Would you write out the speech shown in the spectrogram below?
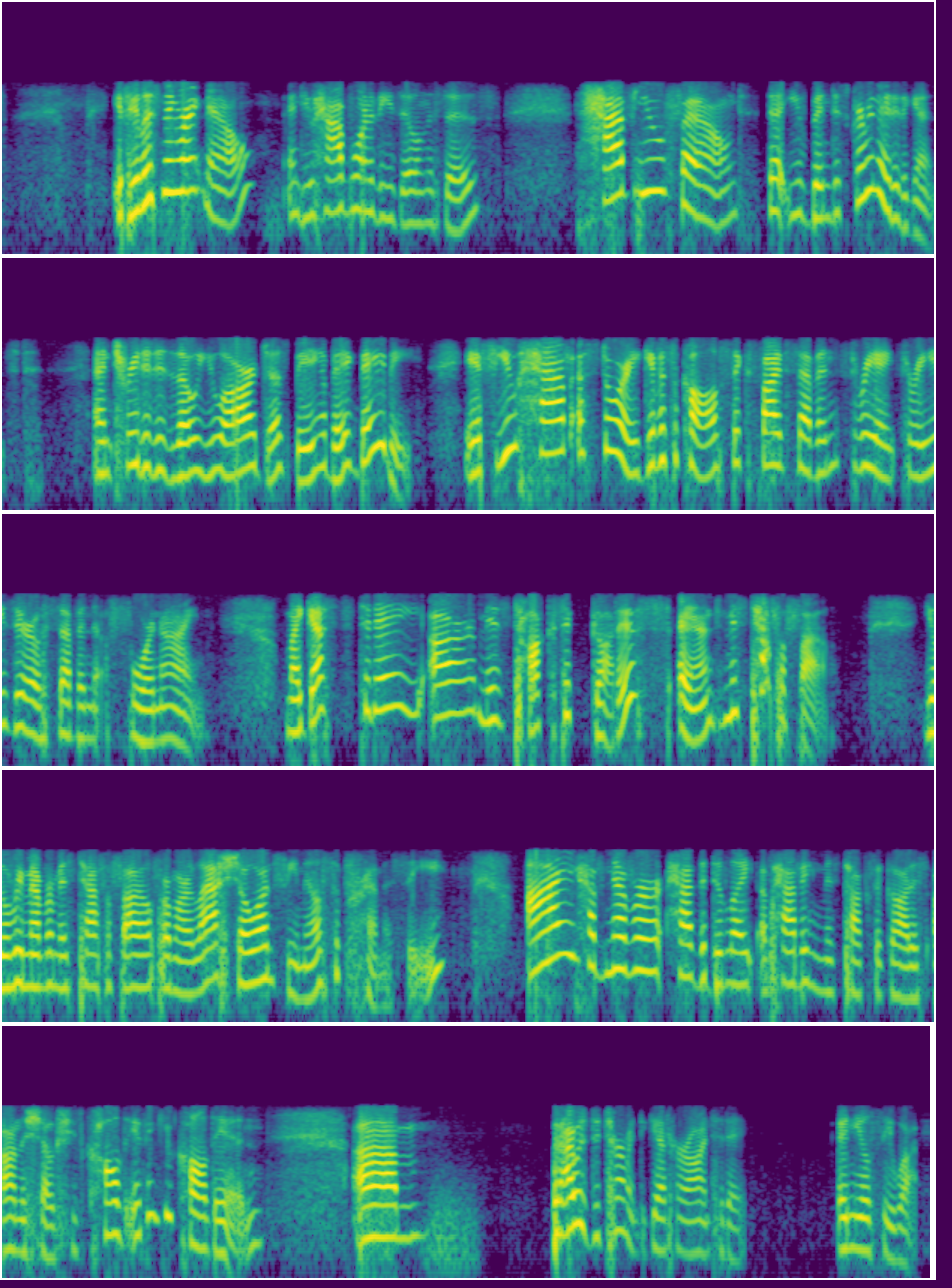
If you're listening right now and you have one of these illnesses, have you found that you've been discriminated against and treated as though you are just being a big baby? If you have a story, give us a call, 657 383 0749. My guests today are Ms. Toxic Goddess and Ms. Taphophile. You'll remember Ms. Taphophile from our last show on female supremacy. I have never had the delight of having Ms. Toxic Goddess on the show. She's called I think you called in. Um but I was determined to get her on today. And you'll see why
